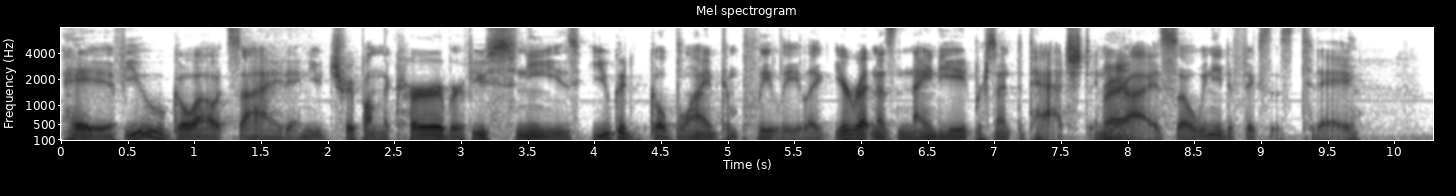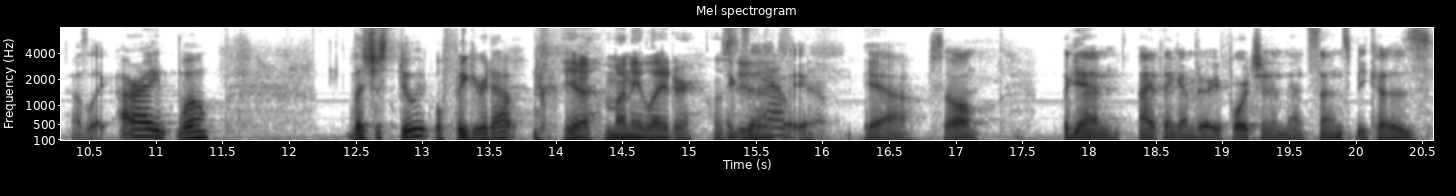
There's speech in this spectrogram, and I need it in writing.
"Hey, if you go outside and you trip on the curb, or if you sneeze, you could go blind completely. Like your retina's ninety eight percent detached in your eyes. So we need to fix this today." I was like, "All right, well, let's just do it. We'll figure it out." Yeah, money later. Let's do that. exactly. Yeah. So again, I think I'm very fortunate in that sense because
